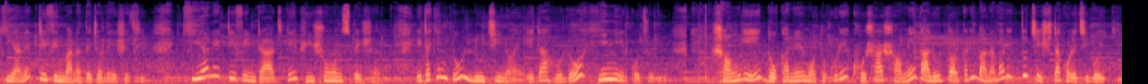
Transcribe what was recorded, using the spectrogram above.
কিয়ানের টিফিন বানাতে চলে এসেছি। কিয়ানের টিফিনটা আজকে ভীষণ স্পেশাল এটা কিন্তু লুচি নয়, এটা হলো হিঙের কচুরি। সঙ্গে দোকানের মতো করে খোসা সমেত আলুর তরকারি বানাবার একটু চেষ্টা করেছি বই কি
